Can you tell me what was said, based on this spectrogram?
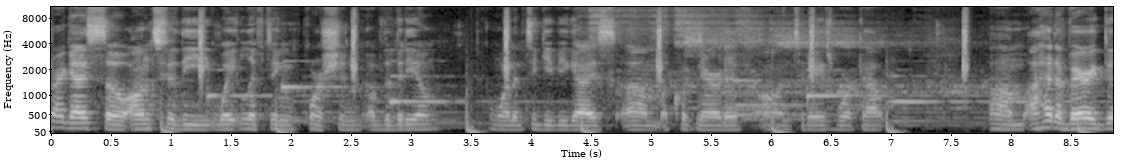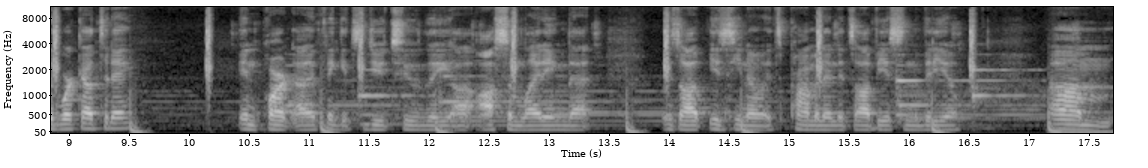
Alright guys, so on to the weightlifting portion of the video. I wanted to give you guys um, a quick narrative on today's workout. Um, I had a very good workout today. In part, I think it's due to the uh, awesome lighting that is, is, you know, it's prominent, it's obvious in the video. Um,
